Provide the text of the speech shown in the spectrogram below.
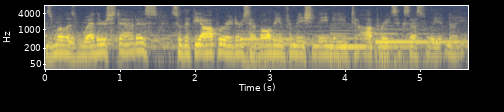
as well as weather status, so that the operators have all the information they need to operate successfully at night.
